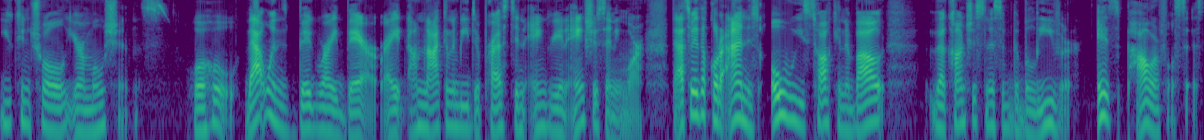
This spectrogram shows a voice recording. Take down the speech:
you control your emotions. Whoa, that one's big right there, right? I'm not going to be depressed and angry and anxious anymore. That's why the Quran is always talking about the consciousness of the believer. It's powerful, sis.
